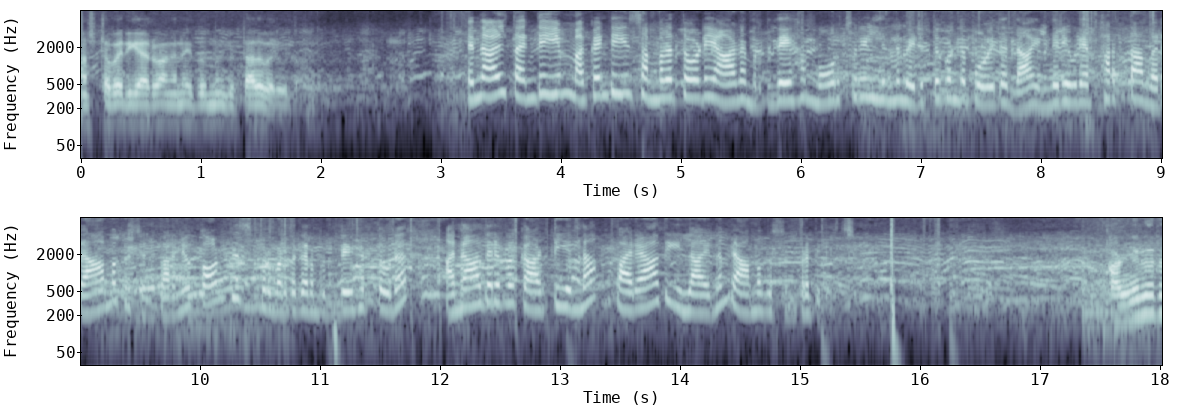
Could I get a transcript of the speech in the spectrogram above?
നഷ്ടപരിഹാരം അങ്ങനെ ഇതൊന്നും കിട്ടാതെ വരുമല്ലോ എന്നാൽ തന്റെയും മകന്റെയും സമ്മതത്തോടെയാണ് മൃതദേഹം മോർച്ചറിയിൽ നിന്നും എടുത്തുകൊണ്ട് പോയതെന്ന് ഇന്ദിരയുടെ ഭർത്താവ് രാമകൃഷ്ണൻ പറഞ്ഞു. കോൺഗ്രസ് പ്രവർത്തകർ മൃതദേഹത്തോട് അനാദരവ് കാട്ടിയെന്ന പരാതിയില്ല എന്നും രാമകൃഷ്ണൻ പ്രതികരിച്ചു. അങ്ങനെ ഒരു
